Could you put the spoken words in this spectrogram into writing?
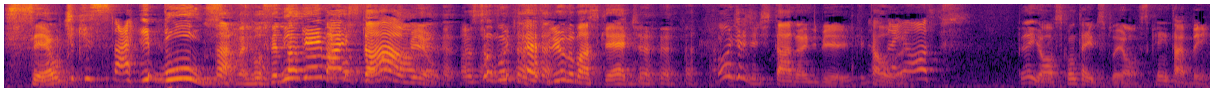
Celtics Tá. e Bulls. Ah, mas você tá- Ninguém tá mais tá, mal, meu. né? Eu sou muito pé frio no basquete. Onde a gente tá na NBA? O que tá rolando? Playoffs. Playoffs, conta aí dos playoffs. Quem tá bem?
